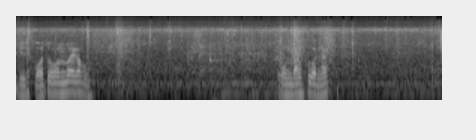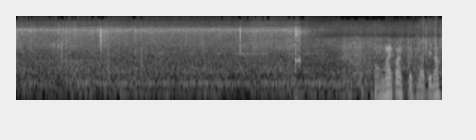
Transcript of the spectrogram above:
เดี๋ยวจะขอตัวด้วยครับผมโอนบางส่วนนะครับ ผมไม่ค่อยถึงครับพี่น้อง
